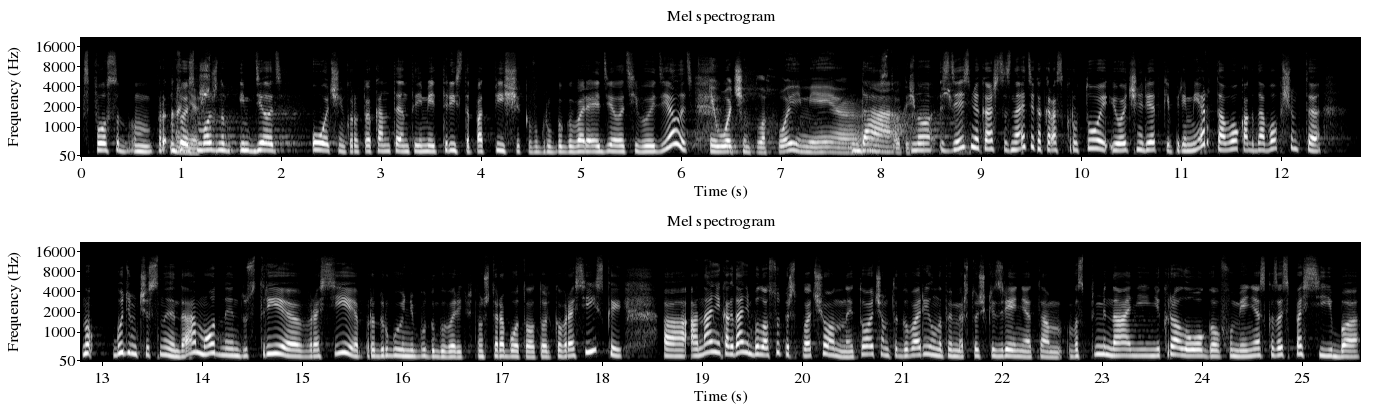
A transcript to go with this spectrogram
способом, Конечно. то есть можно им делать очень крутой контент и иметь 300 подписчиков, грубо говоря, и делать его и делать. И очень плохой, имея Да, но здесь, мне кажется, знаете, как раз крутой и очень редкий пример того, когда, в общем-то, ну, будем честны, да, модная индустрия в России, про другую не буду говорить, потому что работала только в российской, а, она никогда не была супер сплоченной. То, о чем ты говорил, например, с точки зрения там, воспоминаний, некрологов, умения сказать спасибо,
